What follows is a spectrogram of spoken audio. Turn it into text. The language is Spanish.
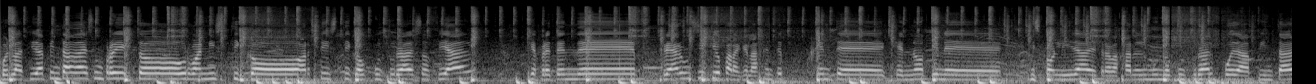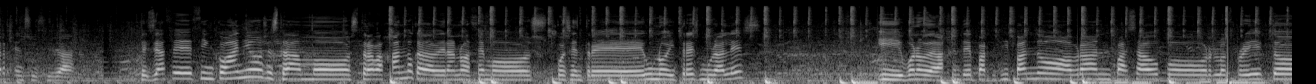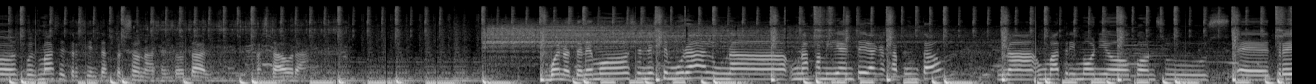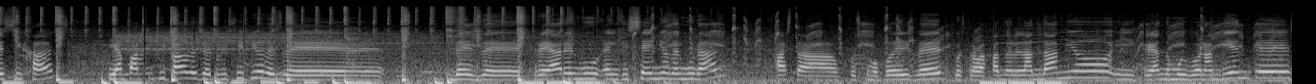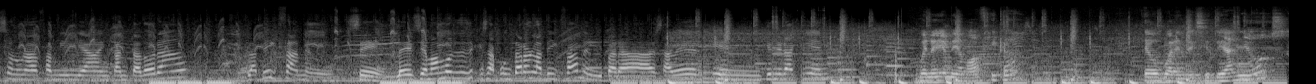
Pues la Ciudad Pintada es un proyecto urbanístico, artístico, cultural, social que pretende crear un sitio para que la gente, gente que no tiene disponibilidad de trabajar en el mundo cultural pueda pintar en su ciudad. Desde hace cinco años estamos trabajando, cada verano hacemos pues entre uno y tres murales y bueno, de la gente participando habrán pasado por los proyectos pues más de 300 personas en total hasta ahora. Bueno, tenemos en este mural una, familia entera que se ha apuntado, un matrimonio con sus eh, tres hijas y han participado desde el principio, desde, desde crear el, el diseño del mural hasta, pues como podéis ver, pues trabajando en el andamio y creando muy buen ambiente, son una familia encantadora. La Big Family, sí. Les llamamos desde que se apuntaron la Big Family para saber quién, quién era quién. Bueno, yo me llamo África, tengo 47 años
